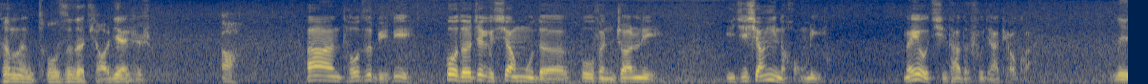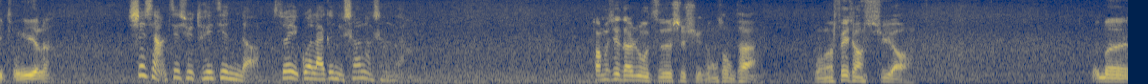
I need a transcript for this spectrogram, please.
他们投资的条件是什么？啊，按投资比例获得这个项目的部分专利，以及相应的红利，没有其他的附加条款。你同意了？是想继续推进的，所以过来跟你商量商量。他们现在入资是雪中送炭，我们非常需要。那么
